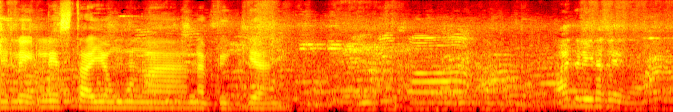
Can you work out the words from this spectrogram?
nililista yung mga nabigyan. Ah, dali na sa'yo.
